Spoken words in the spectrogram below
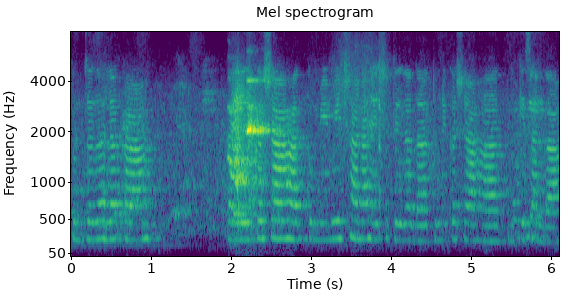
तुमचं झालं का ताई कशा आहात तुम्ही? मी छान आहे सितेश दादा. तुम्ही कशा आहात? नक्की सांगा.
